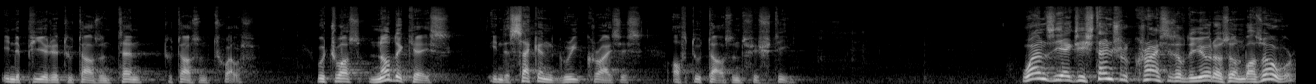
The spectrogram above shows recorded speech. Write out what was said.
in the period 2010-2012, which was not the case in the second Greek crisis of 2015. Once the existential crisis of the Eurozone was over,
